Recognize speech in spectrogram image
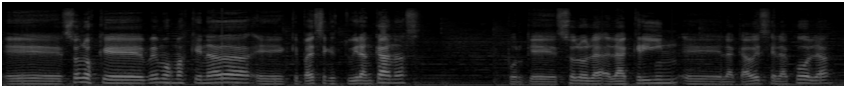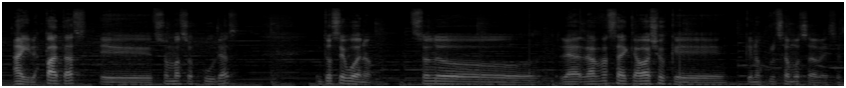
Eh, son los que vemos más que nada eh, que parece que tuvieran canas, porque solo la, la crin, eh, la cabeza y la cola, ah, y las patas, eh, son más oscuras. Entonces, bueno, son lo- la, la raza de caballos que, que nos cruzamos a veces.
